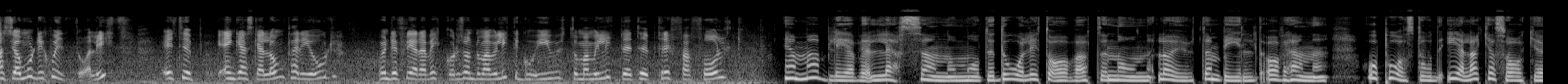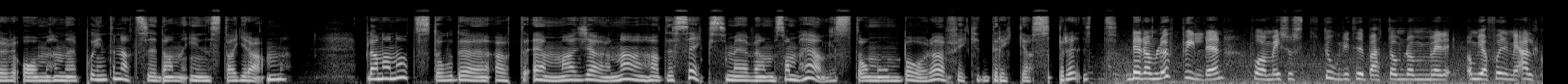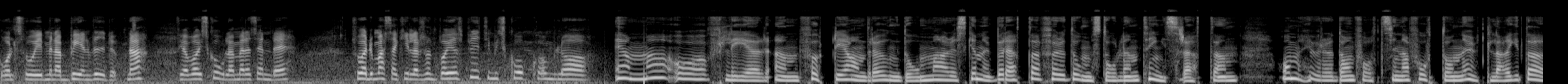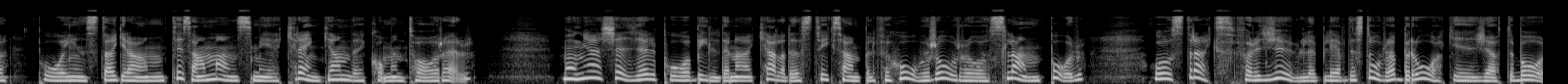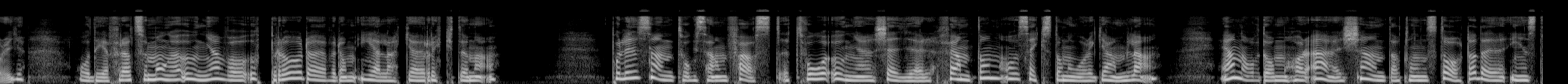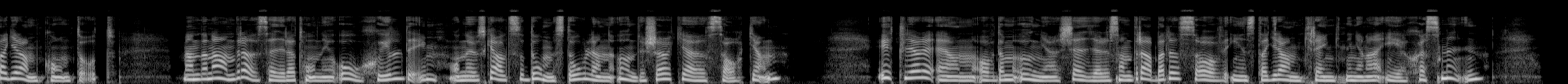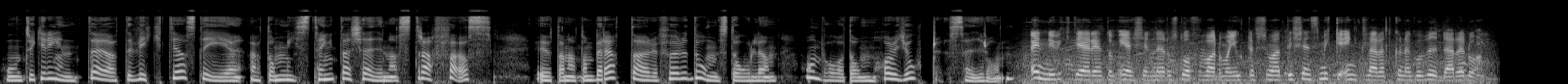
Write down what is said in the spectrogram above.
Alltså jag mådde skitdåligt. I typ en ganska lång period. Under flera veckor och sånt. Och man vill inte gå ut och man vill inte typ träffa folk. Emma blev ledsen och mådde dåligt av att någon la ut en bild av henne och påstod elaka saker om henne på internetsidan Instagram. Bland annat stod det att Emma gärna hade sex med vem som helst om hon bara fick dricka sprit. När de la upp bilden på mig så stod det typ att om, de, om jag får i mig alkohol så är mina ben vidöppna. För jag var i skolan med det sände. Så var det massa killar som bara, jag sprit i mitt skåp, kom bla. Emma och fler än 40 andra ungdomar ska nu berätta för domstolen tingsrätten om hur de fått sina foton utlagda på Instagram tillsammans med kränkande kommentarer. Många tjejer på bilderna kallades till exempel för horor och slampor. Och strax före jul blev det stora bråk i Göteborg. Och det för att så många unga var upprörda över de elaka ryktena. Polisen tog han fast två unga tjejer, 15 och 16 år gamla. En av dem har erkänt att hon startade Instagramkontot. Men den andra säger att hon är oskyldig och nu ska alltså domstolen undersöka saken. Ytterligare en av de unga tjejer som drabbades av Instagramkränkningarna är Jasmin. Hon tycker inte att det viktigaste är att de misstänkta tjejerna straffas utan att de berättar för domstolen om vad de har gjort, säger hon. Ännu viktigare är att de erkänner och står för vad de har gjort eftersom att det känns mycket enklare att kunna gå vidare då.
